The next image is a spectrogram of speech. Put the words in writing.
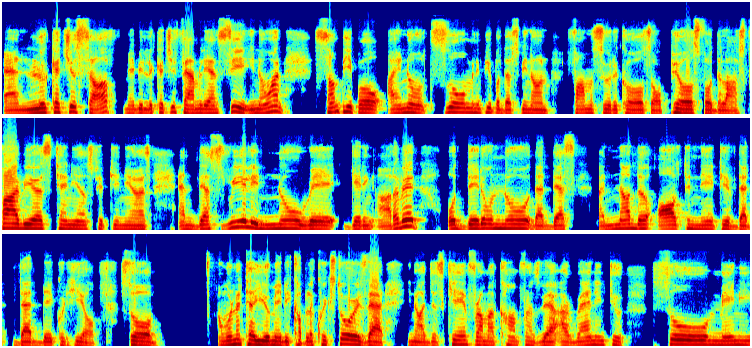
and look at yourself, maybe look at your family and see, you know what? Some people, I know so many people that's been on pharmaceuticals or pills for the last five years, 10 years, 15 years, and there's really no way getting out of it, or they don't know that there's another alternative that that they could heal. So I want to tell you maybe a couple of quick stories that, you know, I just came from a conference where I ran into so many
